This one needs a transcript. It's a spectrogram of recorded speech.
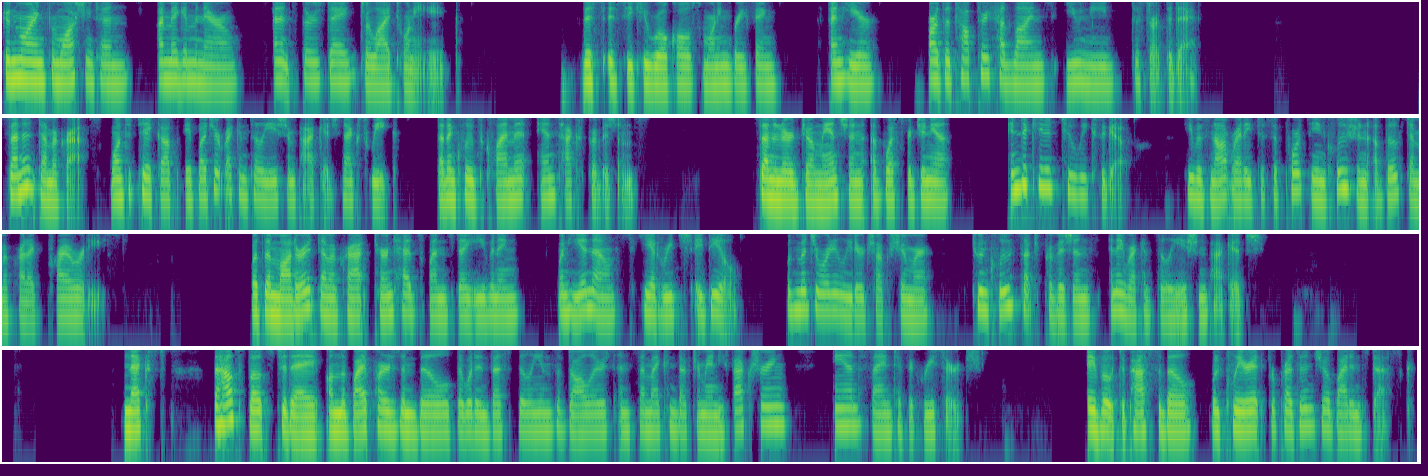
Good morning from Washington. I'm Megan Mineiro, and it's Thursday, July 28th. This is CQ Roll Call's morning briefing, and here are the top three headlines you need to start the day. Senate Democrats want to take up a budget reconciliation package next week that includes climate and tax provisions. Senator Joe Manchin of West Virginia indicated two weeks ago he was not ready to support the inclusion of those Democratic priorities. But the moderate Democrat turned heads Wednesday evening when he announced he had reached a deal with Majority Leader Chuck Schumer to include such provisions in a reconciliation package. Next, the House votes today on the bipartisan bill that would invest billions of dollars in semiconductor manufacturing and scientific research. A vote to pass the bill would clear it for President Joe Biden's desk.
